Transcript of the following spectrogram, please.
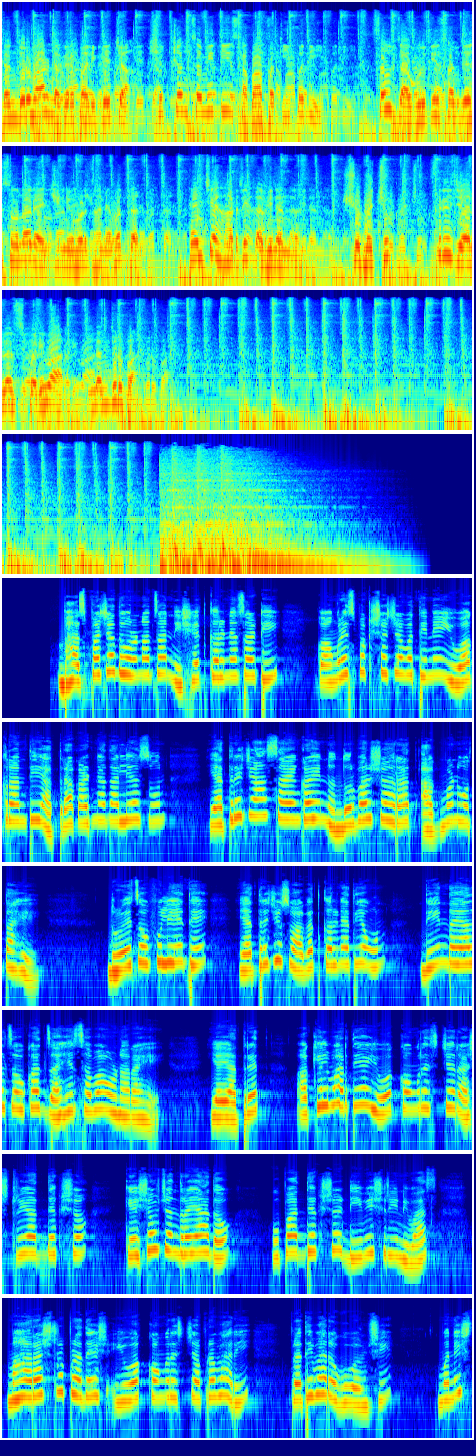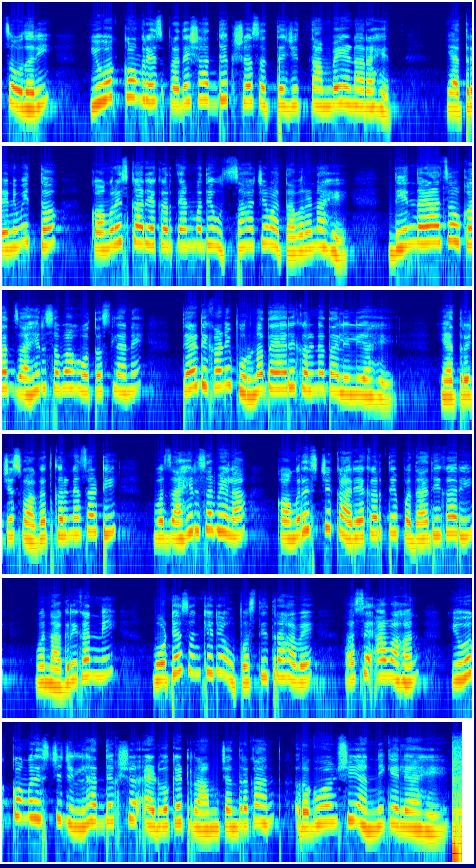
नंदुरबार नगरपालिकेच्या शिक्षण समिती सभापतीपदी सौ जागृती संजय सोनार यांची निवड झाल्याबद्दल त्यांचे हार्दिक अभिनंदन. शुभेच्छुक श्री ज्वेलर्स परिवार नंदुरबार. भाजपाच्या धोरणाचा निषेध करण्यासाठी काँग्रेस पक्षाच्या वतीने युवा क्रांती यात्रा काढण्यात आली असून यात्रेचे आज सायंकाळी नंदुरबार शहरात आगमन होत आहे. धुळे चौफुली येथे यात्रेचे स्वागत करण्यात येऊन दीनदयाल चौकात जाहीर सभा होणार आहे. या यात्रेत अखिल भारतीय युवक काँग्रेसचे राष्ट्रीय अध्यक्ष केशवचंद्र यादव उपाध्यक्ष डी व्ही श्रीनिवास महाराष्ट्र प्रदेश युवक काँग्रेसच्या प्रभारी प्रतिभा रघुवंशी मनीष चौधरी युवक काँग्रेस प्रदेशाध्यक्ष सत्यजित तांबे येणार आहेत. यात्रेनिमित्त काँग्रेस कार्यकर्त्यांमध्ये उत्साहाचे वातावरण आहे. दीनदयाळ चौकात जाहीर सभा होत असल्याने त्या ठिकाणी पूर्ण तयारी करण्यात आलेली आहे. यात्रेचे स्वागत करण्यासाठी व जाहीर सभेला काँग्रेसचे कार्यकर्ते पदाधिकारी व नागरिकांनी मोठ्या संख्येने उपस्थित राहावे असे आवाहन युवक काँग्रेसचे जिल्हाध्यक्ष ॲडव्होकेट रामचंद्रकांत रघुवंशी यांनी केले आहे.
